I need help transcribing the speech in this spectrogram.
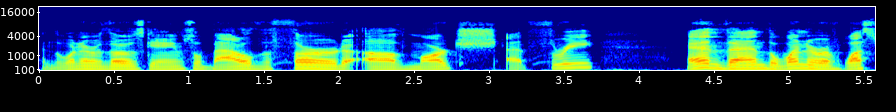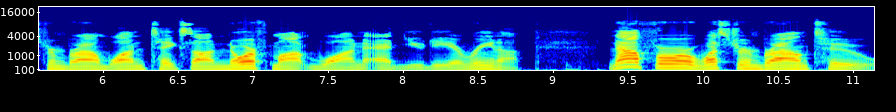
and the winner of those games will battle the 3rd of March at 3, and then the winner of Western Brown 1 takes on Northmont 1 at UD Arena. Now for Western Brown 2.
